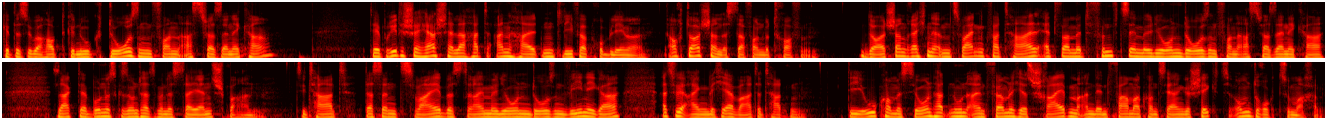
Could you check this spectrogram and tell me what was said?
Gibt es überhaupt genug Dosen von AstraZeneca? Der britische Hersteller hat anhaltend Lieferprobleme. Auch Deutschland ist davon betroffen. Deutschland rechne im zweiten Quartal etwa mit 15 Millionen Dosen von AstraZeneca, sagte Bundesgesundheitsminister Jens Spahn. Zitat, das sind zwei bis drei Millionen Dosen weniger, als wir eigentlich erwartet hatten. Die EU-Kommission hat nun ein förmliches Schreiben an den Pharmakonzern geschickt, um Druck zu machen.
